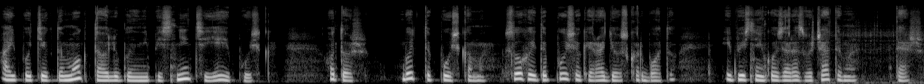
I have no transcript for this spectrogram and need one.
а й потік думок та улюблені пісні цієї пуськи. Отож, будьте пуськами, слухайте пусьок і радіо Скорботу, і пісня, яку зараз звучатиме, теж.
